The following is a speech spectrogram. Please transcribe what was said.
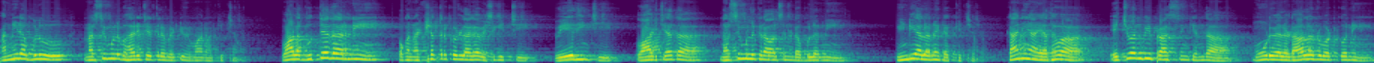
అన్ని డబ్బులు నరసింహులు భార్య చేతిలో పెట్టి విమానం ఎక్కించాం వాళ్ళ గుత్తేదారిని ఒక నక్షత్రకుడిలాగా విసిగిచ్చి వేధించి వాడి చేత నర్సింహులకి రావాల్సిన డబ్బులన్నీ ఇండియాలోనే కక్కించాం కానీ ఆ యధవ హెచ్ వన్ బి ప్రాసెసింగ్ కింద మూడు వేల డాలర్లు పట్టుకొని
